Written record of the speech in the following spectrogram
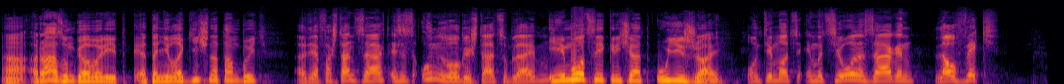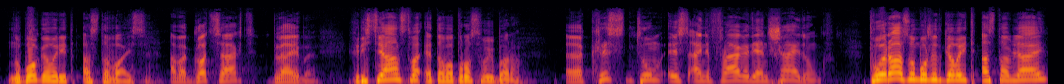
А, разум говорит, это нелогично там быть. Äh, Der Verstand sagt, es ist unlogisch, da zu bleiben. И эмоции кричат, уезжай. Und die Emo- Emotionen sagen, lauf weg. Но Бог говорит, оставайся. Aber Gott sagt, bleibe. Христианство – это вопрос выбора. Äh, Christentum ist eine Frage der Entscheidung. Твой разум может говорить, оставляй.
